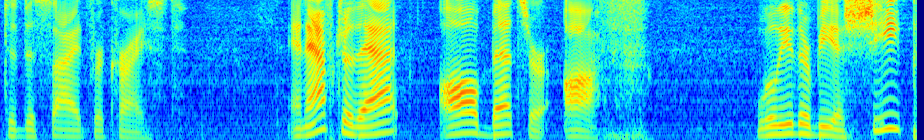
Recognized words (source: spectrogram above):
to decide for Christ. And after that, all bets are off. We'll either be a sheep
